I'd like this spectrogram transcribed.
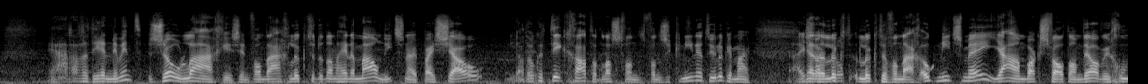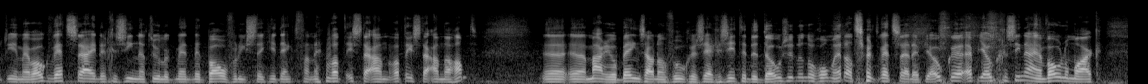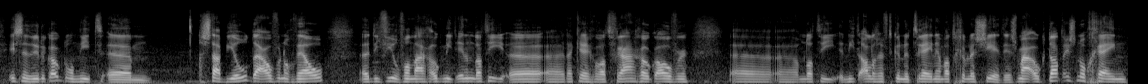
Ja, dat het rendement zo laag is. En vandaag lukte er dan helemaal niets. Nou, Paixão, die had ook een tik gehad. Had last van, van zijn knie natuurlijk. Maar ja, daar lukt, lukte vandaag ook niets mee. Ja, Baks valt dan wel weer goed in. We hebben ook wedstrijden gezien natuurlijk met, met balverlies. Dat je denkt van, wat is er aan, wat is er aan de hand? Eh, eh, Mario Been zou dan vroeger zeggen, zitten de dozen er nog om? Hè? Dat soort wedstrijden heb je ook, eh, heb je ook gezien. Nou, en Wolemark is natuurlijk ook nog niet ehm, stabiel. Daarover nog wel. Die viel vandaag ook niet in, omdat hij, daar kregen we wat vragen ook over. omdat hij niet alles heeft kunnen trainen en wat geblesseerd is. Maar ook dat is nog geen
